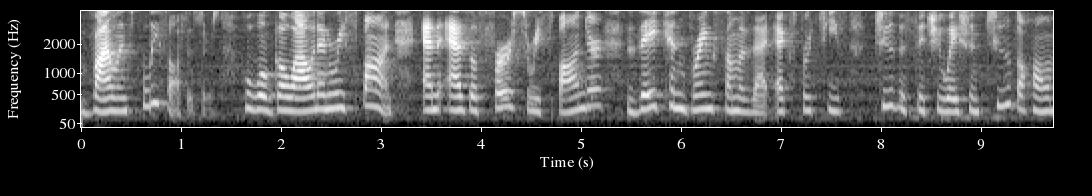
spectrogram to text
violence police officers who will go out and respond and as a first responder they can bring some of that expertise to the situation, to the home,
